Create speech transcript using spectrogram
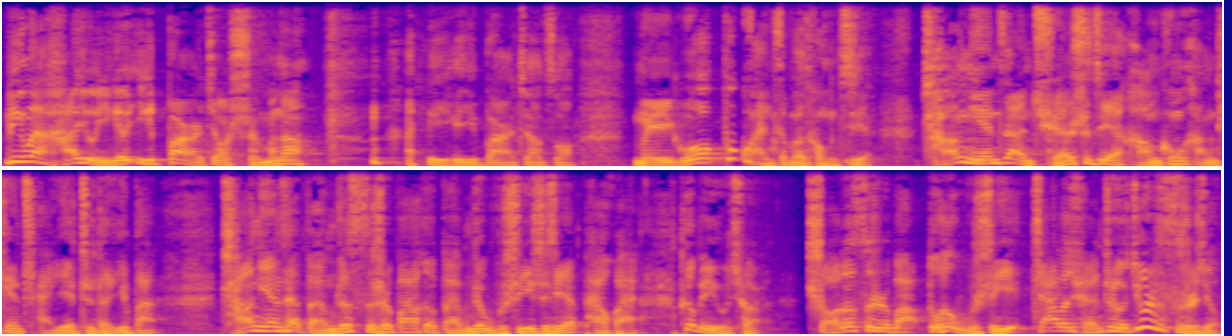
另外还有一个一半儿叫什么呢？还有一个一半儿叫做美国，不管怎么统计，常年占全世界航空航天产业值的一半，常年在百分之四十八和百分之五十一之间徘徊，特别有趣儿。少的四十八，多的五十一，加了权之后就是四十九。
